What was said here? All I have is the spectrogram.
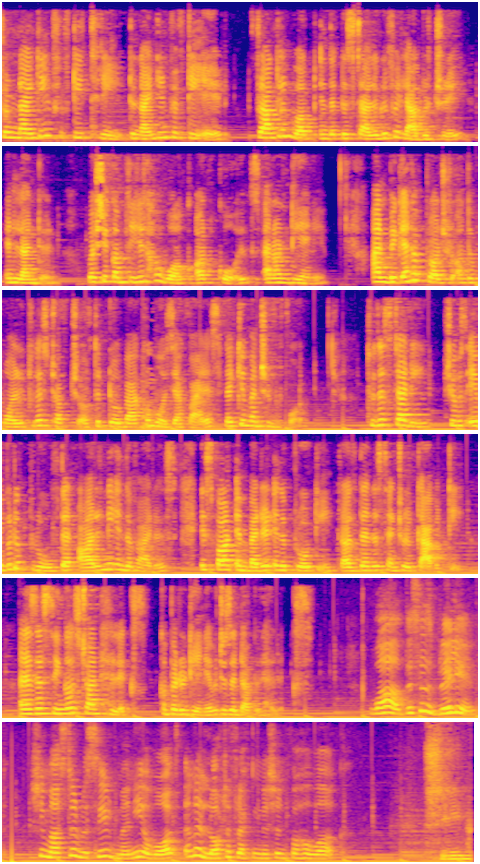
From 1953 to 1958, Franklin worked in the crystallography laboratory in London, where she completed her work on coals and on DNA, and began her project on the molecular structure of the tobacco mosaic virus, like you mentioned before. Through the study, she was able to prove that RNA in the virus is found embedded in the protein rather than the central cavity, and is a single strand helix compared to DNA, which is a double helix. Wow, this is brilliant! She must have received many awards and a lot of recognition for her work. She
